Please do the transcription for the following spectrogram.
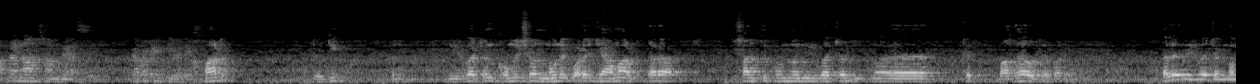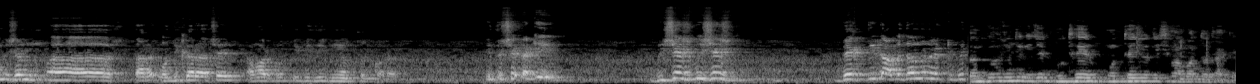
আপনার নাম সামনে আসছে ব্যাপারটা কি বলে আমার যদি নির্বাচন কমিশন মনে করে যে আমার দ্বারা শান্তিপূর্ণ নির্বাচন বাধা হতে পারে, তাহলে নির্বাচন কমিশন তার অধিকার আছে আমার গতিবিধি নিয়ন্ত্রণ করার। কিন্তু সেটা কি বিশেষ বিশেষ ব্যক্তির আবেদনের একটি কেউ যদি নিজের বুথের মধ্যেই যদি সীমাবদ্ধ থাকে,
